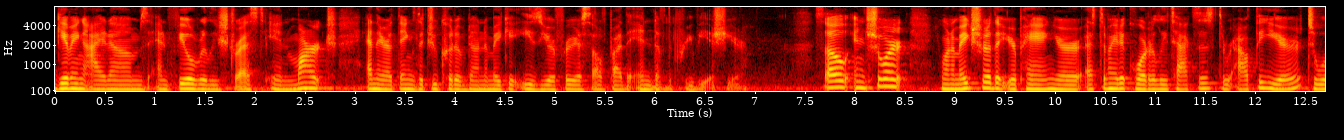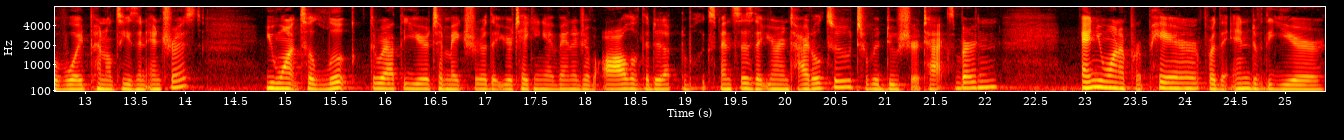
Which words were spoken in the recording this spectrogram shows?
giving items and feel really stressed in March, and there are things that you could have done to make it easier for yourself by the end of the previous year. So, in short, you want to make sure that you're paying your estimated quarterly taxes throughout the year to avoid penalties and interest. You want to look throughout the year to make sure that you're taking advantage of all of the deductible expenses that you're entitled to to reduce your tax burden. And you want to prepare for the end of the year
